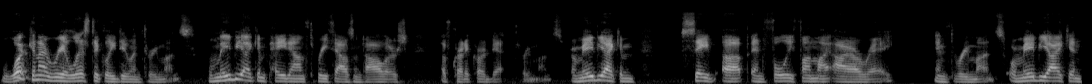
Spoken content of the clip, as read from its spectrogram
What can I realistically do in three months? Well, maybe I can pay down $3,000 of credit card debt in three months. Or maybe I can save up and fully fund my IRA in three months. Or maybe I can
